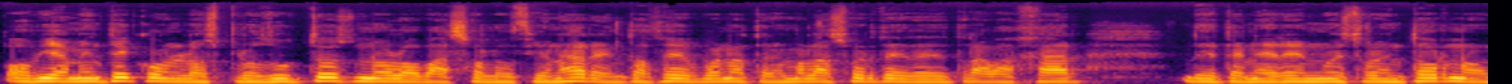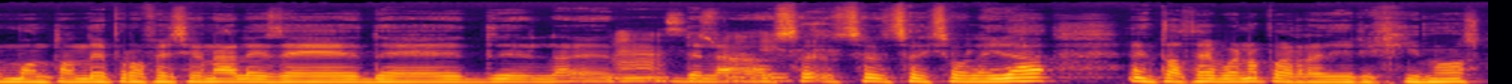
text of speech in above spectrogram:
obviamente con los productos no lo va a solucionar. Entonces, bueno, tenemos la suerte de trabajar, de tener en nuestro entorno un montón de profesionales de, de, la, ah, sexualidad. Entonces, bueno, pues redirigimos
